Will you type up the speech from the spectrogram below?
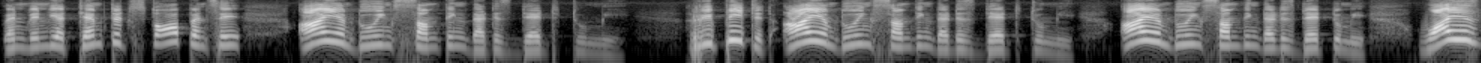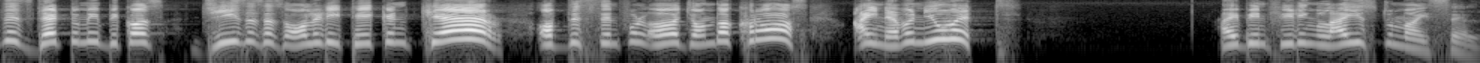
when, when we are tempted, stop and say, I am doing something that is dead to me. Repeat it. I am doing something that is dead to me. I am doing something that is dead to me. Why is this dead to me? Because Jesus has already taken care of this sinful urge on the cross. I never knew it. I've been feeding lies to myself.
